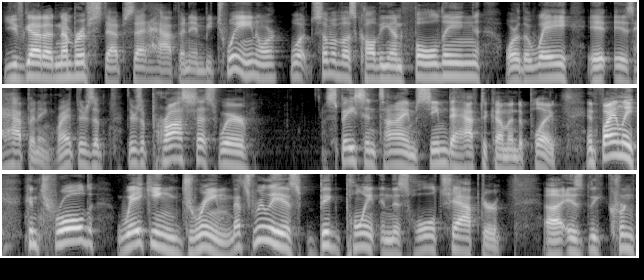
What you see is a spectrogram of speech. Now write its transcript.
You've got a number of steps that happen in between, or what some of us call the unfolding, or the way it is happening, right? There's a there's a process where space and time seem to have to come into play. And finally, controlled waking dream. That's really his big point in this whole chapter uh, is the con-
